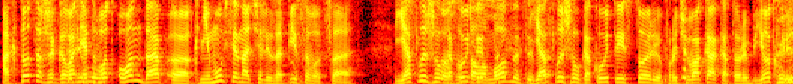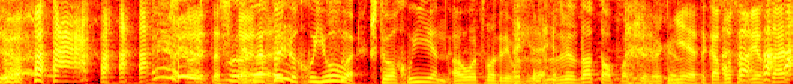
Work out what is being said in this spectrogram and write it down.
А кто-то же говорит, это вот он, да, э, к нему все начали записываться. Я слышал какую-то модно, типа? я слышал какую-то историю про чувака, который бьет. Что это? Что Это настолько хуево, что охуенно. А вот смотри, вот звезда топ вообще. Не, это как будто звезда...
